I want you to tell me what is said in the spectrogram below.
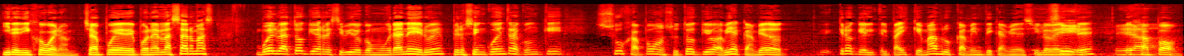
y le dijo, bueno, ya puede poner las armas, vuelve a Tokio, es recibido como un gran héroe, pero se encuentra con que su Japón, su Tokio, había cambiado, creo que el, país que más bruscamente cambió en el siglo XX es Japón.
